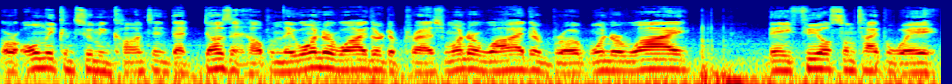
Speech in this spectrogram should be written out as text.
are only consuming content that doesn't help them. They wonder why they're depressed, wonder why they're broke, wonder why they feel some type of way,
